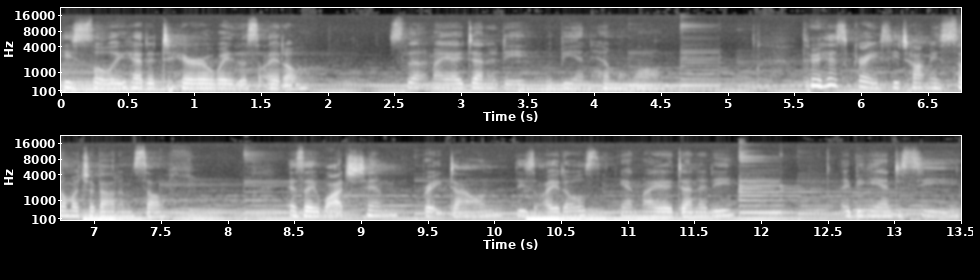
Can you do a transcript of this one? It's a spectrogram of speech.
He slowly had to tear away this idol so that my identity would be in Him alone. Through His grace, He taught me so much about Himself. As I watched Him break down these idols and my identity, I began to see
